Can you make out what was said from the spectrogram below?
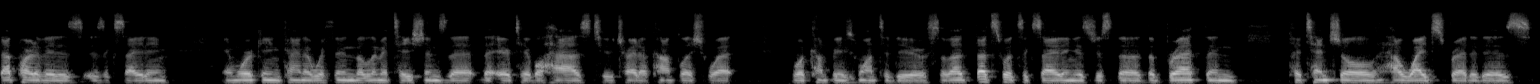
that part of it is, is exciting and working kind of within the limitations that the Airtable has to try to accomplish what what companies want to do. So that that's what's exciting is just the the breadth and potential, how widespread it is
